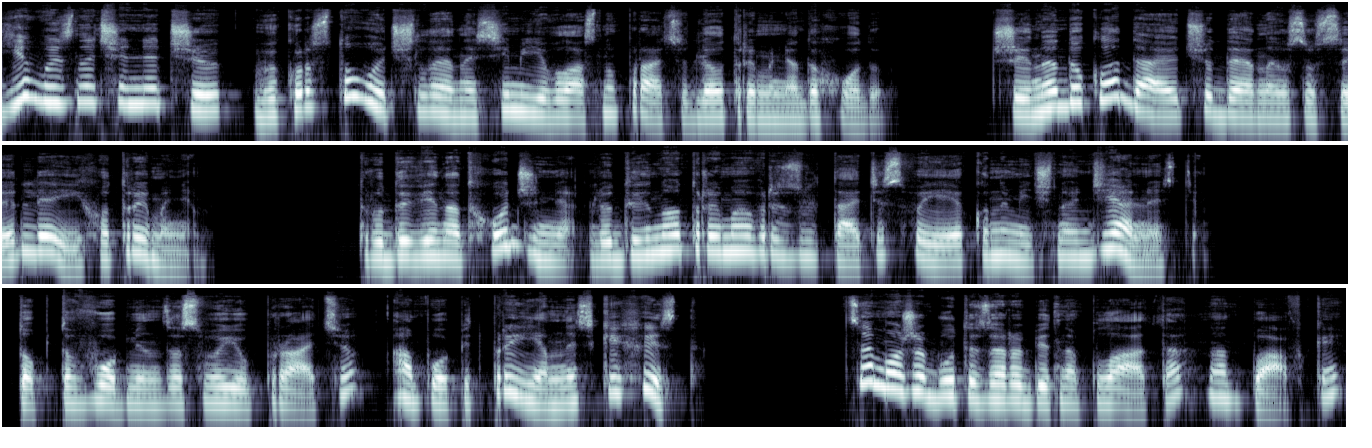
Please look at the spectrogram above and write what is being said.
Є визначення, чи використовують члени сім'ї власну працю для отримання доходу, чи не докладають щоденних зусиль для їх отримання. Трудові надходження людина отримує в результаті своєї економічної діяльності, тобто в обмін за свою працю або підприємницький хист. Це може бути заробітна плата, надбавки,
